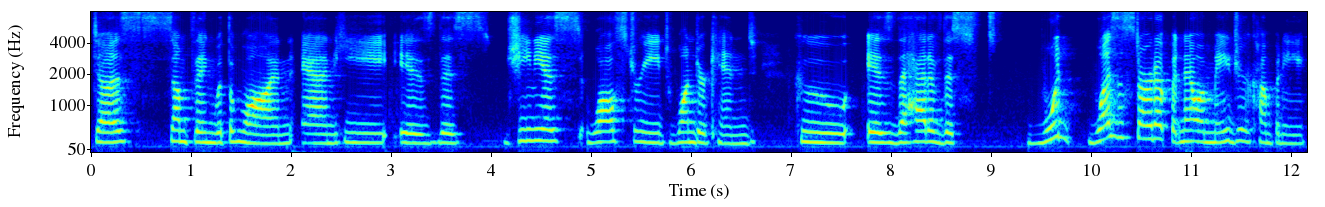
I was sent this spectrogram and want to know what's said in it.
does something with the yuan, and he is this genius Wall Street wonderkind who is the head of this would was a startup but now a major company.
